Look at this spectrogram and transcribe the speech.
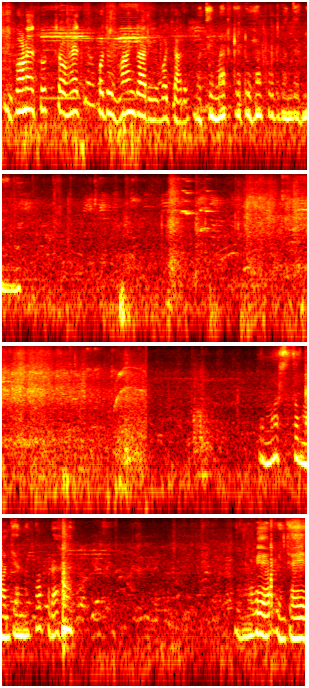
છે ગણેશ ઉત્સવ હે ત્યાં બધું શણગારીએ બજારે બધી માર્કેટો હે પોરબંદરની એમાં મસ્ત મજાના કપડાં હવે આપણે જઈએ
